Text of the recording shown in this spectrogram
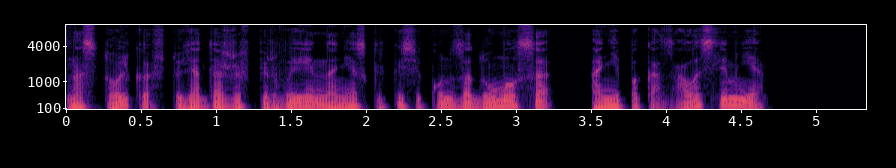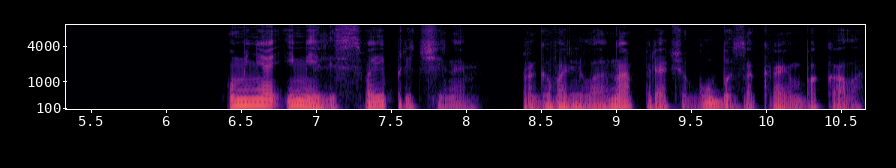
Настолько, что я даже впервые на несколько секунд задумался, а не показалось ли мне. «У меня имелись свои причины», — проговорила она, пряча губы за краем бокала.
